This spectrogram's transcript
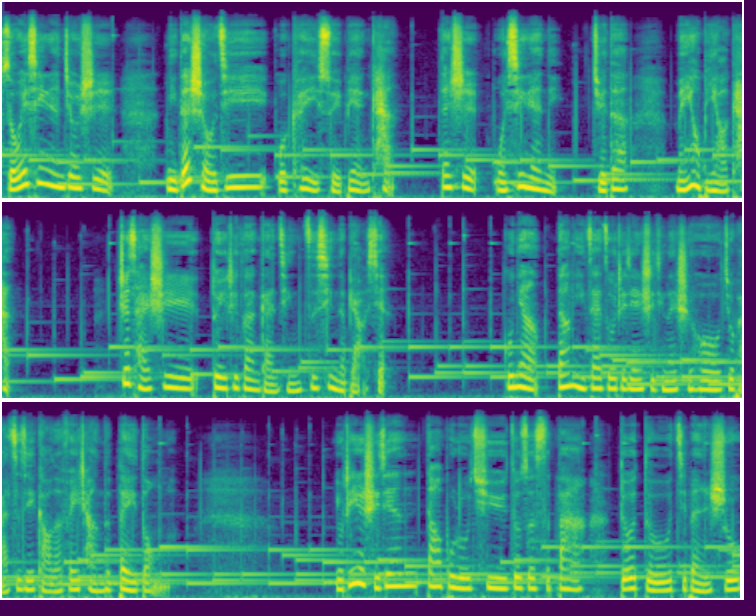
所谓信任，就是你的手机我可以随便看，但是我信任你，觉得没有必要看，这才是对这段感情自信的表现。姑娘，当你在做这件事情的时候，就把自己搞得非常的被动了。有这个时间，倒不如去做做 SPA，多读几本书。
